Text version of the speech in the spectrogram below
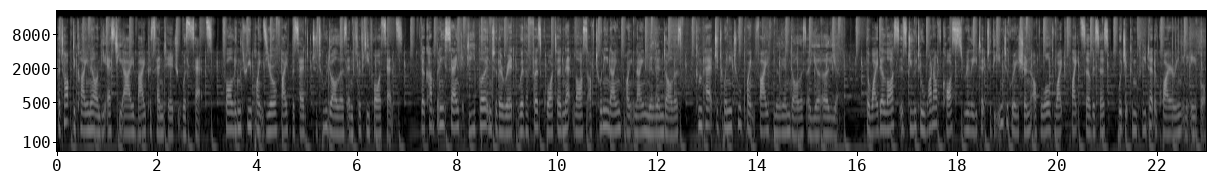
The top decliner on the STI by percentage was SATS, falling 3.05% to $2.54. The company sank deeper into the red with a first quarter net loss of $29.9 million compared to $22.5 million a year earlier. The wider loss is due to one off costs related to the integration of Worldwide Flight Services, which it completed acquiring in April.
